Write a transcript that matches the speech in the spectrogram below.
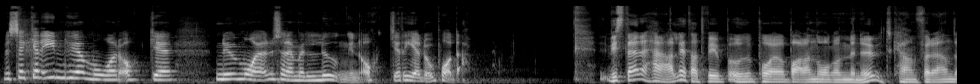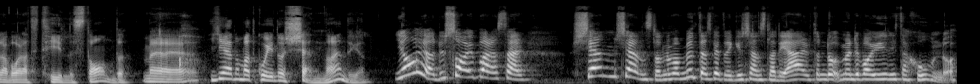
Vi checkade in hur jag mår och eh, nu, mår jag, nu känner jag mig lugn och redo att podda. Visst är det härligt att vi på bara någon minut kan förändra vårt tillstånd med, genom att gå in och känna en del? Ja, ja, du sa ju bara så här, känn känslan, man behöver inte ens veta vilken känsla det är, utan då, men det var ju irritation då.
